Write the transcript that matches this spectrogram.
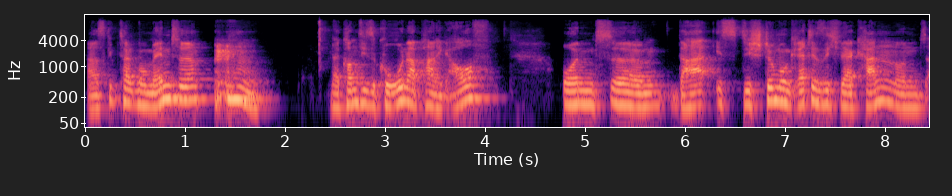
Also es gibt halt Momente, da kommt diese Corona-Panik auf und ähm, da ist die Stimmung, rette sich wer kann und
